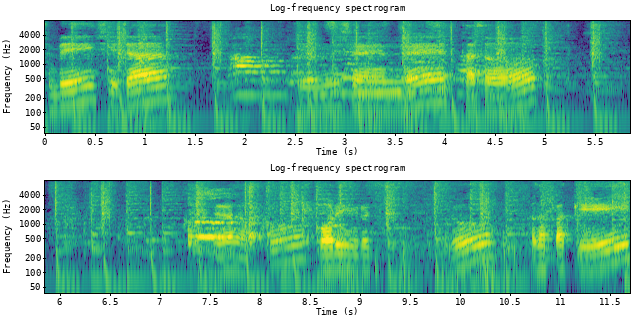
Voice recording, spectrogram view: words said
준비 시작. 둘, 셋, 넷, 다섯. 내려놓고 머리 위로 로 다섯 바퀴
